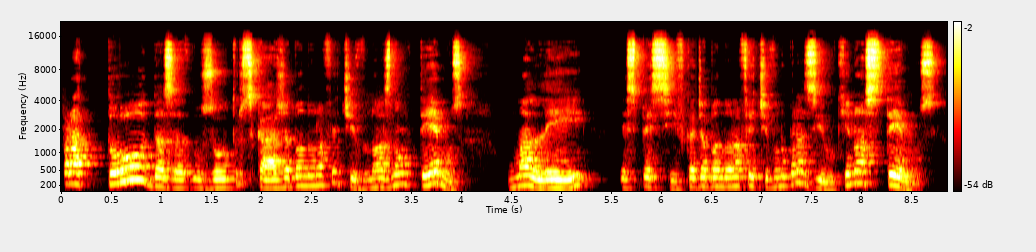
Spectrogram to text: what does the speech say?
para todos os outros casos de abandono afetivo. Nós não temos uma lei específica de abandono afetivo no Brasil. O que nós temos?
